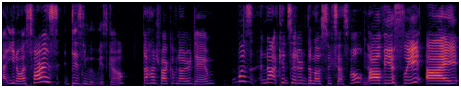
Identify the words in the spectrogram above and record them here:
uh, you know, as far as Disney movies go, the Hunchback of Notre Dame was not considered the most successful. No. Obviously, I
